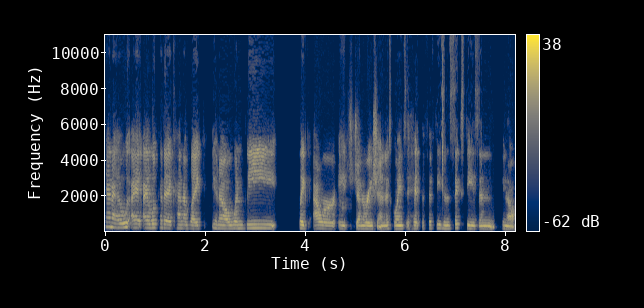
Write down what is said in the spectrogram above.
And I, I look at it kind of like, you know, when we, like our age generation is going to hit the 50s and 60s and, you know,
